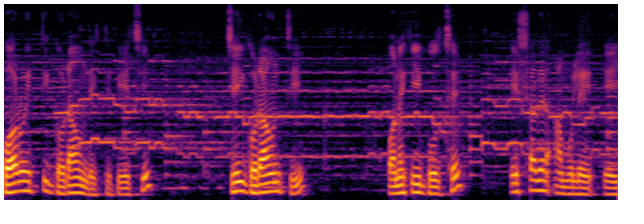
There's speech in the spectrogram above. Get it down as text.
বড় একটি গোডাউন দেখতে পেয়েছি। যেই গোডাউনটি অনেকেই বলছে এরশাদের আমলে এই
